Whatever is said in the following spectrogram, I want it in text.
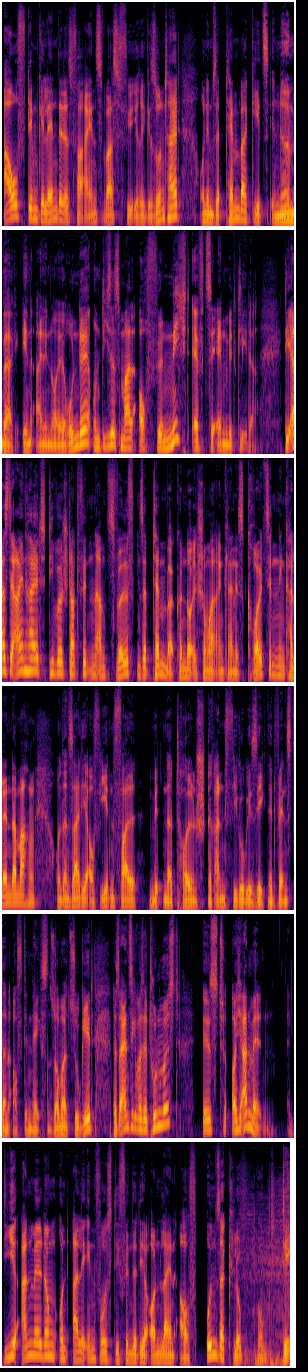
auf dem Gelände des Vereins was für ihre Gesundheit und im September geht's in Nürnberg in eine neue Runde und dieses Mal auch für Nicht-FCN-Mitglieder. Die erste Einheit, die wird stattfinden am 12. September. Könnt ihr euch schon mal ein kleines Kreuzchen in den Kalender machen und dann seid ihr auf jeden Fall mit einer tollen Strandfigur gesegnet, wenn es dann auf den nächsten Sommer zugeht. Das Einzige, was ihr tun müsst, ist euch anmelden. Die Anmeldung und alle Infos, die findet ihr online auf unserclub.de.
